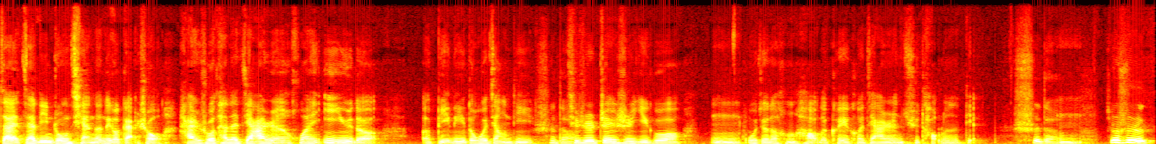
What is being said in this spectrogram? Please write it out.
在在临终前的那个感受，还是说他的家人患抑郁的呃比例都会降低。是的，其实这是一个嗯，我觉得很好的可以和家人去讨论的点。是的，嗯就是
